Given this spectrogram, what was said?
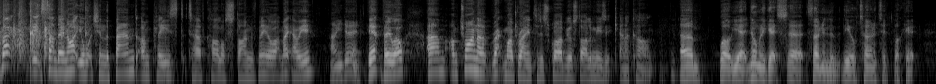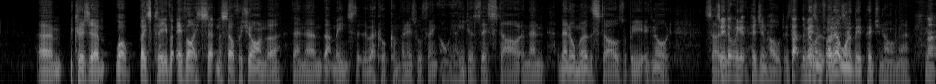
back. It's Sunday night. You're watching the Banned. I'm pleased to have Carlos Stein with me. All right, mate. How are you? How are you doing? Yeah, very well. Um, I'm trying to rack my brain to describe your style of music, and I can't. Um, well, yeah, it normally gets uh, thrown in the, the alternative bucket um, because, um, well, basically, if, if I set myself a genre, then um, that means that the record companies will think, oh, yeah, he does this style, and then and then all my other styles will be ignored. So, you don't want to get pigeonholed? Is that the I don't reason wanna- for I don't want it? to be a pigeonhole, no. No,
